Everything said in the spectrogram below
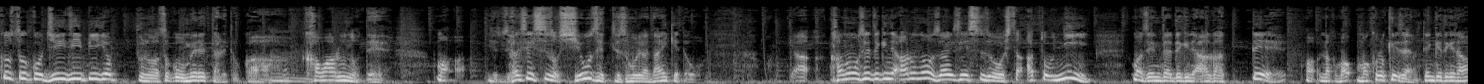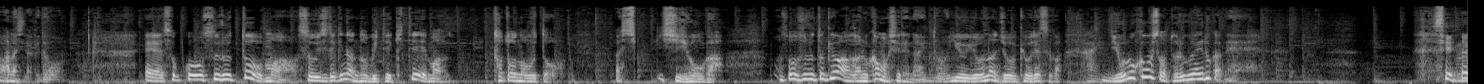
そうするとこう GDP ギャップのあそこ埋めれたりとか変わるので、うん、まあ、財政出動しようぜっていうつもりはないけど、可能性的にあるのを財政出動した後に、まあ、全体的に上がって、まあ、なんかママクロ経済の典型的な話だけど、えー、そこをすると、まあ、数字的には伸びてきて、まあ、整うと、指標が。そうするときは上がるかもしれないというような状況ですが、はい、喜ぶ人がどれぐらいいるかね。背中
